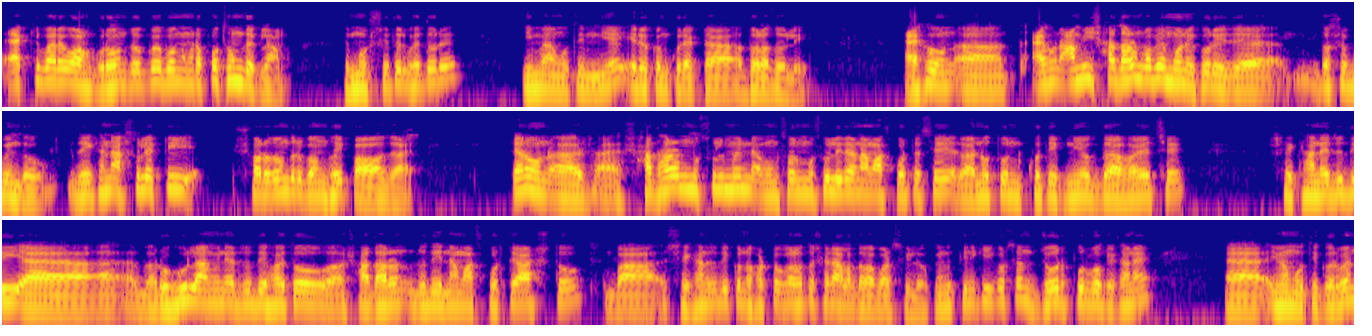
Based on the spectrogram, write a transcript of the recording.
একেবারে গ্রহণযোগ্য এবং আমরা প্রথম দেখলাম যে মসজিদের ভেতরে ইমামতি নিয়ে এরকম করে একটা দলাদলি। এখন এখন আমি সাধারণভাবে মনে করি যে, দর্শকবৃন্দ, যে এখানে আসলে একটি ষড়যন্ত্রের গন্ধই পাওয়া যায়। কেন সাধারণ মুসলমান এবং মুসল- মুসল্লিরা নামাজ পড়তেছে নতুন খতিব নিয়োগ দেওয়া হয়েছে। সেখানে যদি রুহুল আমিনের যদি হয়তো সাধারণ যদি নামাজ পড়তে আসতো বা সেখানে যদি কোনো হট্টগোল হতো, সেটা আলাদা ব্যাপার ছিল। কিন্তু তিনি কি করছেন? জোরপূর্বক এখানে ইমামতি করবেন,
